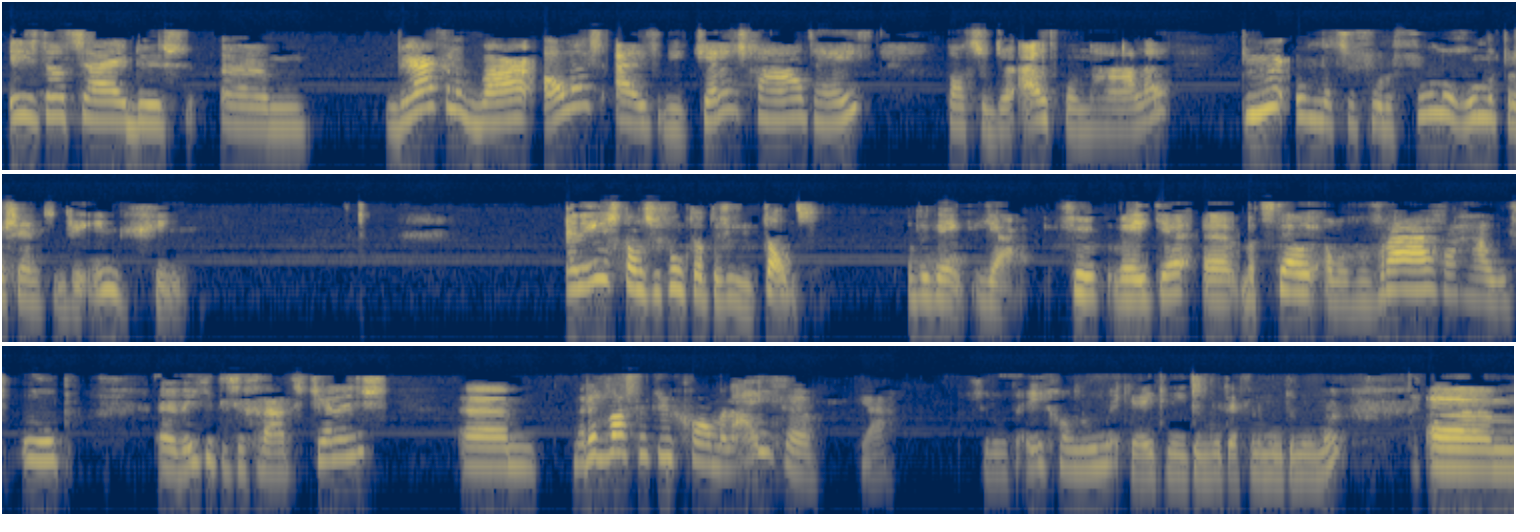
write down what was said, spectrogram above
is dat zij dus um, werkelijk waar alles uit die challenge gehaald heeft, wat ze eruit kon halen, puur omdat ze voor de volle 100% erin ging. En in eerste instantie vond ik dat dus irritant. Want ik denk, ja, fuck, weet je, uh, wat stel je allemaal voor vragen, hou eens op. Uh, weet je, het is een gratis challenge. Um, maar dat was natuurlijk gewoon mijn eigen ja, zullen we het ego noemen? Ik weet niet hoe we het even moeten noemen. Um,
